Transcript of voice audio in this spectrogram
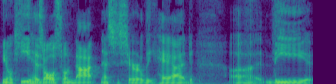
you know he has also not necessarily had uh, the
